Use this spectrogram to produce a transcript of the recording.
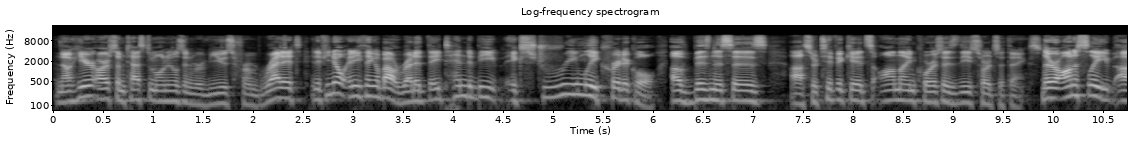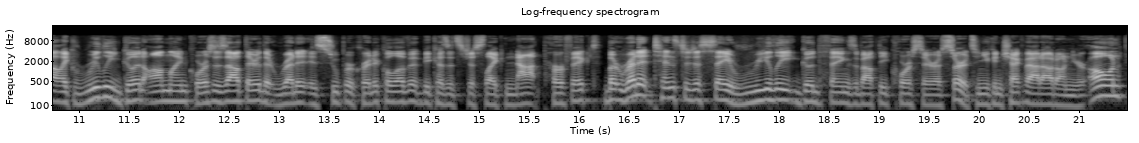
Now here are some testimonials and reviews from Reddit. And if you know anything about Reddit, they tend to be extremely critical of businesses, uh, certificates, online courses, these sorts of things. There are honestly uh, like really good online courses out there that Reddit is super critical of it because it's just like not perfect. But Reddit tends to just say really good things about the Coursera certs and you can check that out on your own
